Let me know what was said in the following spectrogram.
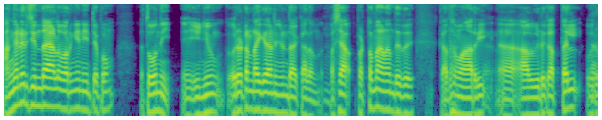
അങ്ങനെ ഒരു ചിന്ത അയാൾ ഉറങ്ങി എണീറ്റപ്പം തോന്നി. ഇനിയും ഒരോട്ടം ഉണ്ടാക്കിയതാണ് ഇനി ഉണ്ടാക്കാമെന്ന് പക്ഷെ പെട്ടെന്നാണ് എന്ത് ഇത് കഥ മാറി ആ, വീട് കത്തൽ ഒരു.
